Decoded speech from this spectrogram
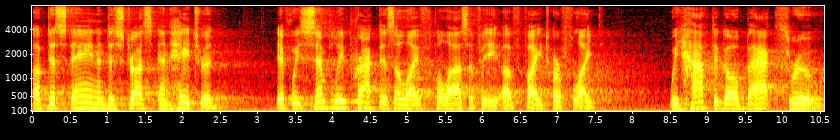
of disdain and distrust and hatred if we simply practice a life philosophy of fight or flight. We have to go back through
